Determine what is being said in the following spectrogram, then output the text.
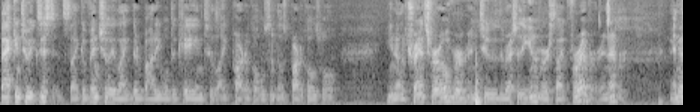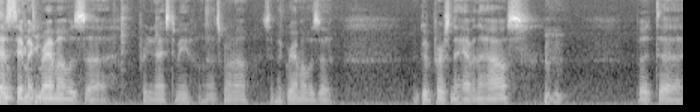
back into existence. Like eventually, like their body will decay into like particles, and those particles will, you know, transfer over into the rest of the universe like forever and ever. I And gotta they'll say, my grandma was uh, pretty nice to me when I was growing up. So my grandma was a, a good person to have in the house, Mhm. but uh,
